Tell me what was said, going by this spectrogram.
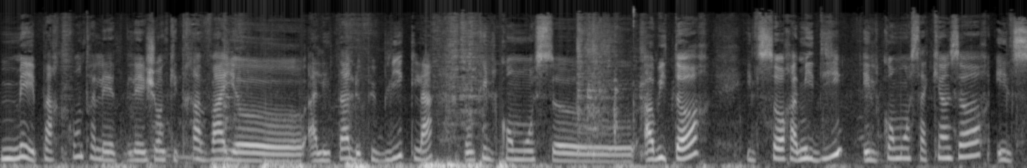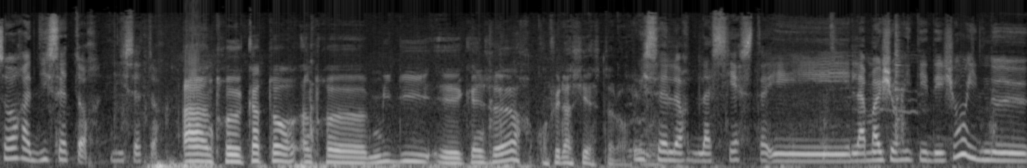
Mais par contre les, les gens qui travaillent euh, à l'État, le public là, donc ils commencent euh, à 8 heures. Il sort à midi, il commence à 15h, il sort à 17h. 17h. Ah, entre, 14, entre midi et 15 heures, on fait la sieste alors. Oui, c'est l'heure de la sieste et la majorité des gens, ils ne,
